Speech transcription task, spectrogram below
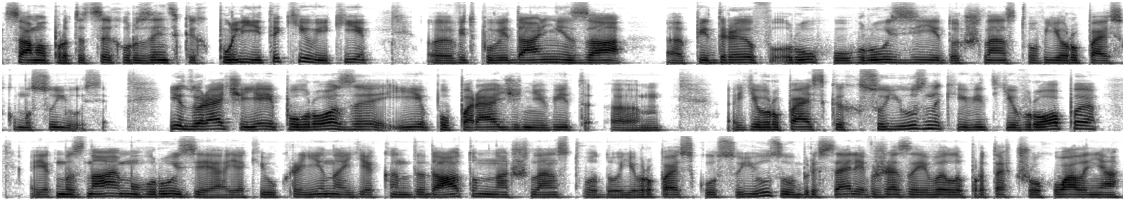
саме проти цих грузинських політиків, які е, відповідальні за підрив руху Грузії до членства в Європейському Союзі. І, до речі, є і погрози, і попередження від ем, європейських союзників від Європи. Як ми знаємо, Грузія, як і Україна, є кандидатом на членство до Європейського Союзу. В Брюсселі вже заявили про те, що ухвалення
